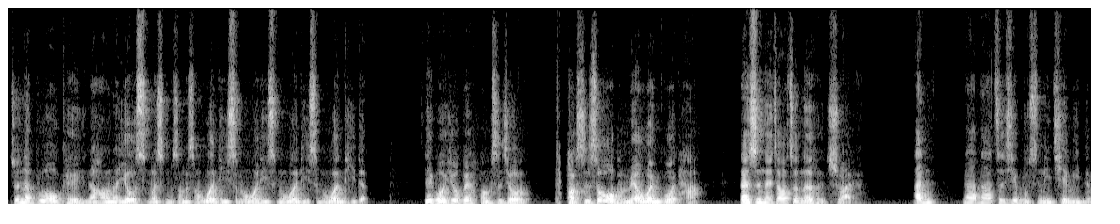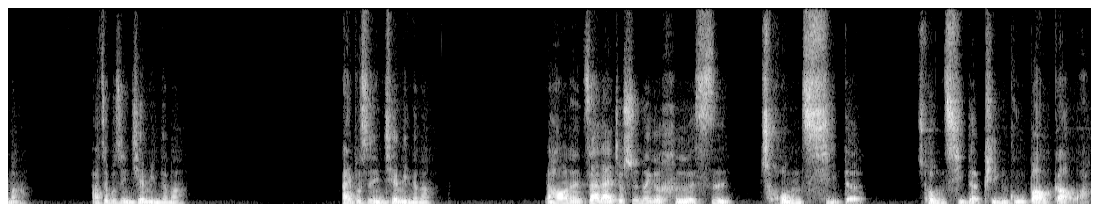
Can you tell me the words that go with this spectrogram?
真的不 OK。然后呢，有什么什么什么什么问题？什么问题？什么问题？什么问题的？结果又被黄士修老实说，我们没有问过他，但是那招真的很帅啊！安，那那这些不是你签名的吗？啊，这不是你签名的吗？哎，不是你签名的吗？然后呢，再来就是那个核四重启的重启的评估报告啊。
